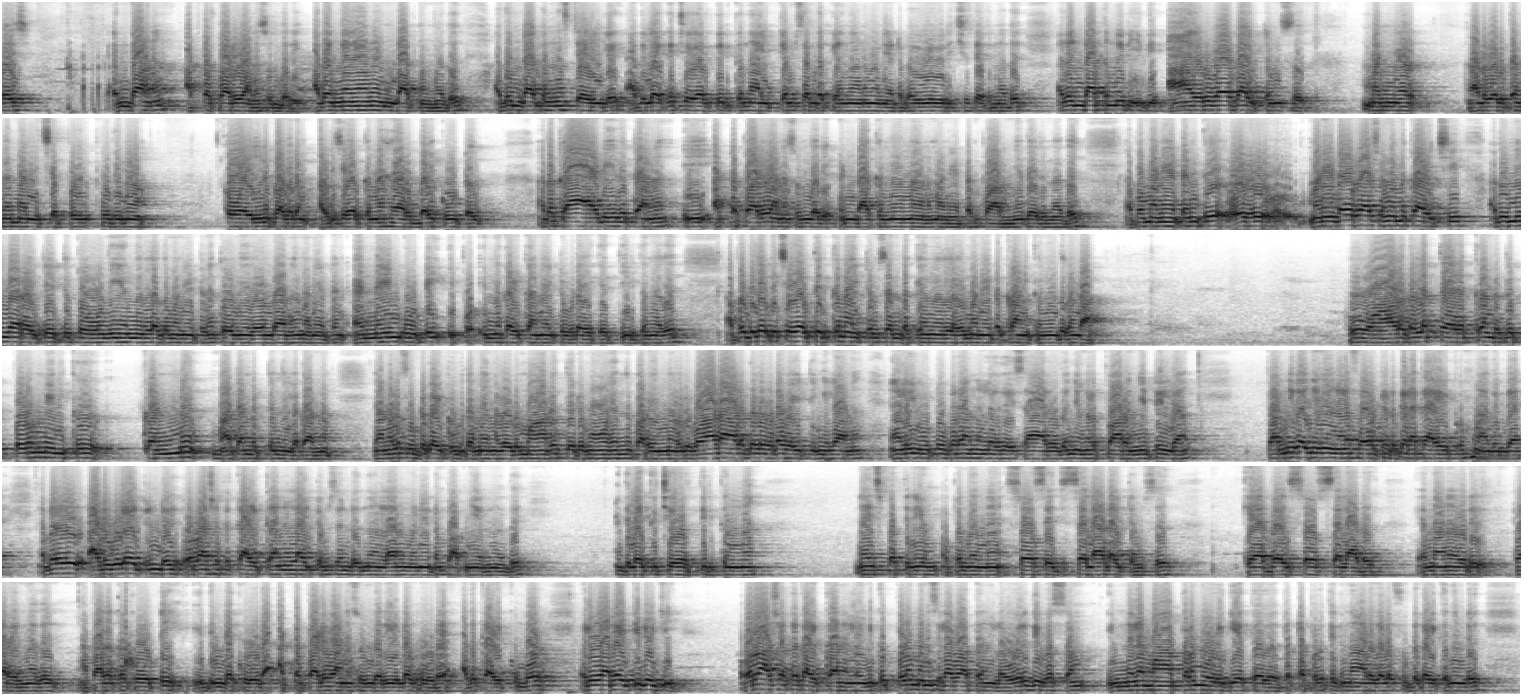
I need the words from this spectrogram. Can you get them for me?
എന്താണ് അട്ടപ്പാടി വനസുന്ദരി അതെങ്ങനെയാണ് ഉണ്ടാക്കുന്നത്? അത് ഉണ്ടാക്കുന്ന സ്റ്റൈൽ അതിലേക്ക് ചേർത്തിരിക്കുന്ന ഐറ്റംസ് എന്തൊക്കെയാണെന്നാണ് മണിയേട്ടൻ വിവരിച്ചു തരുന്നത്. അത് ഉണ്ടാക്കുന്ന രീതി ആയുർവേദ ഐറ്റംസ് മഞ്ഞൾ അതുപോലെ തന്നെ മല്ലിച്ചപ്പ് പുതിന ഓയിലിന് പകരം അവർ ചേർക്കുന്ന ഹെർബൽ കൂട്ട്. അതൊക്കെ ആഡ് ചെയ്തിട്ടാണ് ഈ അട്ടപ്പാടി വനസുന്ദരി ഉണ്ടാക്കുന്നതെന്നാണ് മണിയേട്ടൻ പറഞ്ഞു തരുന്നത്. അപ്പൊ മണിയേട്ടൻക്ക് ഒരു മണിയേട്ടൻ ഒരു പ്രാവശ്യം വന്ന് കഴിച്ച് അതൊന്ന് വെറൈറ്റി ആയിട്ട് തോന്നി എന്നുള്ളത് മണിയേട്ടന് തോന്നിയതുകൊണ്ടാണ് മണിയേട്ടൻ എണ്ണയും കൂട്ടി ഇപ്പോൾ ഇന്ന് കഴിക്കാനായിട്ട് ഇവിടേക്ക് എത്തിയിരിക്കുന്നത്. അപ്പൊ ഇതിലേക്ക് ചേർത്തിരിക്കുന്ന ഐറ്റംസ് എന്തൊക്കെയാണെന്നുള്ളത് മണിയേട്ടൻ കാണിക്കുന്നത് കൊണ്ടാ. ഓ ആളുകളുടെ തിരക്ക് കണ്ടിട്ട് ഇപ്പോഴും എനിക്ക് കണ്ണ് മാറ്റാൻ പറ്റുന്നില്ല. കാരണം ഞങ്ങൾ ഫുഡ് കഴിക്കുമ്പോൾ തന്നെ ഞങ്ങളോട് മാറി തരുമോ എന്ന് പറയുന്ന ഒരുപാട് ആളുകൾ ഇവിടെ വെയിറ്റിങ്ങിലാണ് ഞങ്ങൾ യൂട്യൂബർ എന്നുള്ള കേസ് ആരോടും ഞങ്ങൾ പറഞ്ഞിട്ടില്ല. പറഞ്ഞു കഴിഞ്ഞാൽ ഞങ്ങളെ ഫോട്ടോ എടുക്കലൊക്കെ ആയിരിക്കും അതിന്റെ. അപ്പൊ അത് അടിപൊളിയായിട്ടുണ്ട്. ഒരു പ്രാവശ്യമൊക്കെ കഴിക്കാനുള്ള ഐറ്റംസ് ഉണ്ട് എന്നുള്ളതാണ് മണിയേട്ടൻ പറഞ്ഞു തരുന്നത്. ഇതിലേക്ക് ചേർത്തിരിക്കുന്ന നൈസ് പത്തിരിയും ഒപ്പം തന്നെ sausage salad items cabbage sauce salad എന്നാണ് അവർ പറയുന്നത്. അപ്പൊ അതൊക്കെ കൂട്ടി ഇതിന്റെ കൂടെ അട്ടപ്പാടി വനസുന്ദരിയുടെ കൂടെ അത് കഴിക്കുമ്പോൾ ഒരു വെറൈറ്റി രുചി. ഒരു പ്രാവശ്യമൊക്കെ കഴിക്കാനുള്ള എനിക്ക് ഇപ്പോഴും മനസ്സിലാവാത്തതില്ല ഒരു ദിവസം ഇന്നലെ മാത്രം ഒഴുകിയെത്തിയത്. തൊട്ടപ്പുറത്തിരുന്ന ആളുകൾ ഫുഡ് കഴിക്കുന്നുണ്ട്.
